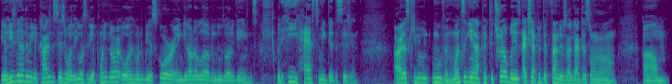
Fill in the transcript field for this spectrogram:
You know, he's gonna have to make a conscious decision whether he wants to be a point guard or he wants to be a scorer and get all the love and lose all the games. But he has to make that decision. All right, let's keep it moving. Once again, I picked the Trailblazers. Actually, I picked the Thunder, so I got this one wrong. Um,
